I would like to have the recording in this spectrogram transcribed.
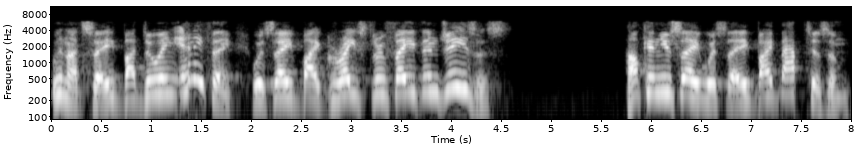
We're not saved by doing anything. We're saved by grace through faith in Jesus. How can you say we're saved by baptism?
